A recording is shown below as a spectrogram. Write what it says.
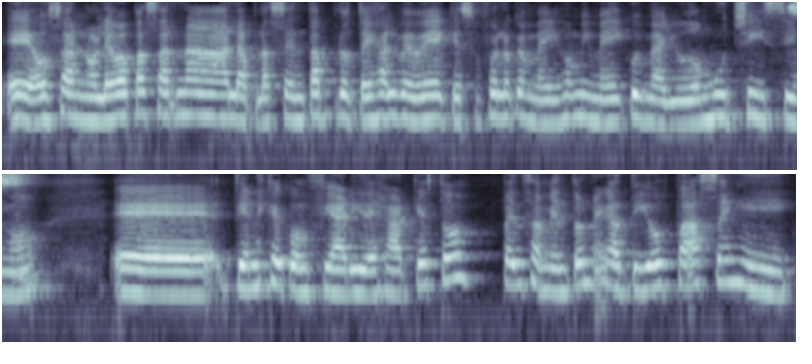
eh, o sea, no le va a pasar nada, la placenta protege al bebé, que eso fue lo que me dijo mi médico y me ayudó muchísimo, eh, tienes que confiar y dejar que estos pensamientos negativos pasen y,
